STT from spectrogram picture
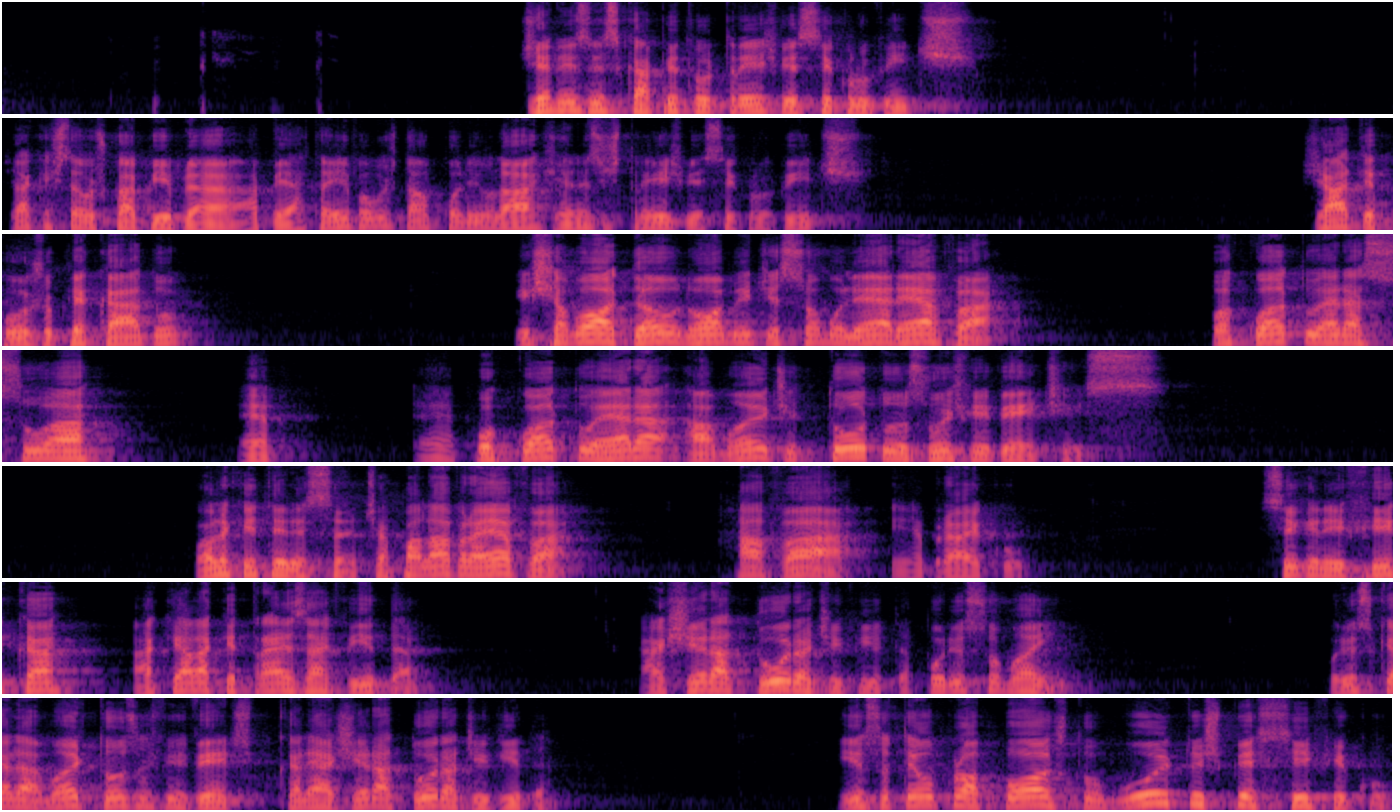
Gênesis capítulo 3, versículo 20. Já que estamos com a Bíblia aberta aí, vamos dar um pulinho lá, Gênesis 3, versículo 20. Já depois do pecado, e chamou Adão o nome de sua mulher Eva, porquanto era sua é, é, porquanto era a mãe de todos os viventes. Olha que interessante. A palavra Eva, Havá, em hebraico, significa aquela que traz a vida, a geradora de vida. Por isso, mãe. Por isso que ela é a mãe de todos os viventes, porque ela é a geradora de vida. Isso tem um propósito muito específico.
